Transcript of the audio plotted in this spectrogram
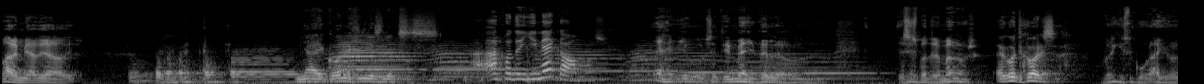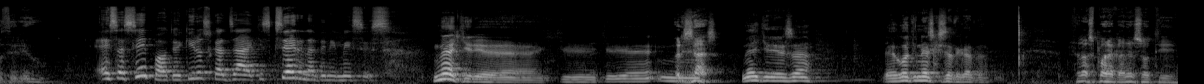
Πάρε μια δία να δεις. Μια εικόνα, χίλιες λέξεις. Άρχονται γυναίκα όμως. Ε, λίγο σε τιμένη, δεν λέω. Εσείς παντρεμένος; Εγώ τη χώρισα. Βρήκες το κουράγιο ροθυρίου. Ε, σας είπα ότι ο κύριος Χατζάκης ξέρει να δίνει λύσεις. Ναι, κύριε... κύριε... κύριε... Ριζάς. Ναι, κύριε Ριζά. Εγώ την έσκησα την κάτω. Θέλω να σου παρακαλέσω ότι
